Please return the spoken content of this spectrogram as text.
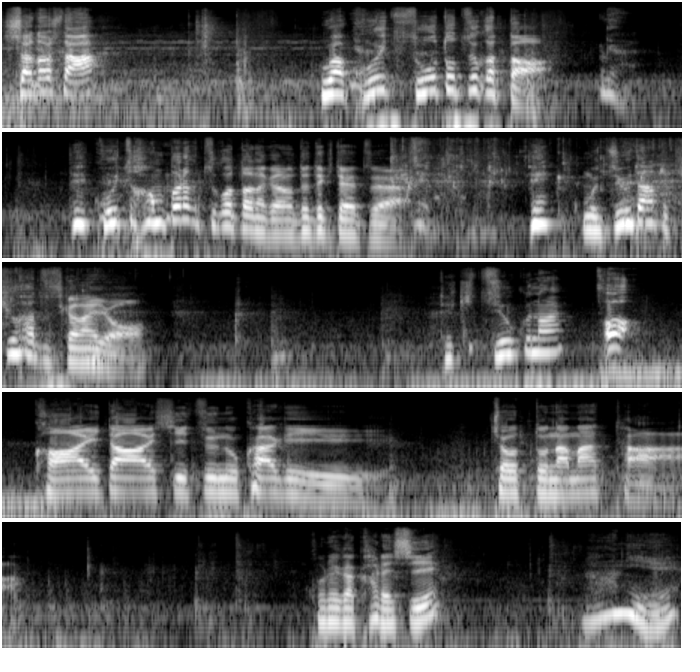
シャどうした？うわこいつ相当強かった。えこいつ半端なく強かったんだけど出てきたやつ。えもう銃弾あと9発しかないよ。敵強くない？あ解体室の鍵。ちょっとなまった。これが彼氏？何？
